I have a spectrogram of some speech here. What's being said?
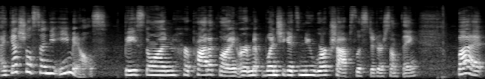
I guess she'll send you emails based on her product line or when she gets new workshops listed or something. But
